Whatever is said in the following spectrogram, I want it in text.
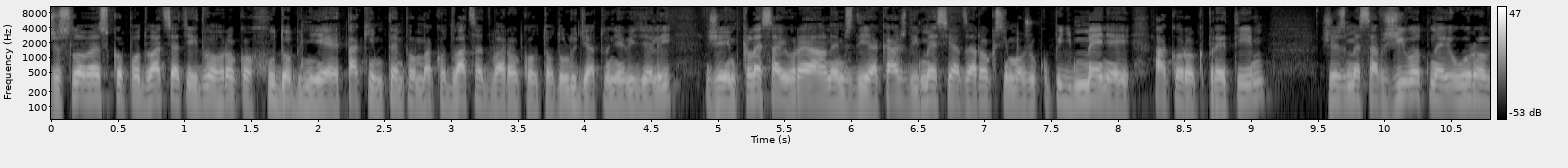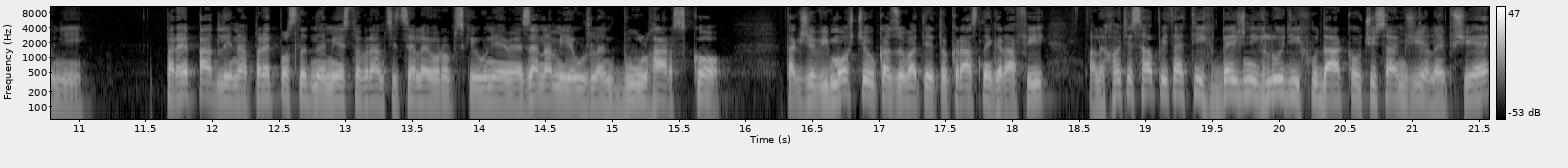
že Slovensko po 22 rokoch chudobnie takým tempom ako 22 rokov, to ľudia tu nevideli, že im klesajú reálne mzdy a každý mesiac a rok si môžu kúpiť menej ako rok predtým, že sme sa v životnej úrovni prepadli na predposledné miesto v rámci celej Európskej únie. Za nami je už len Bulharsko. Takže vy môžete ukazovať tieto krásne grafy, ale choďte sa opýtať tých bežných ľudí, chudákov, či sa im žije lepšie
